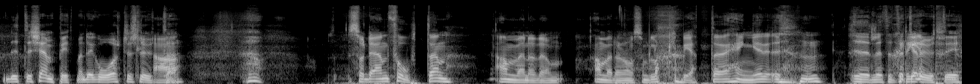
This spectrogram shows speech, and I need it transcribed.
lite kämpigt, men det går till slut. Ja. Så den foten använder de, använder de som lockbete, hänger i, i ett litet Mm. Skickar rep ut i,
